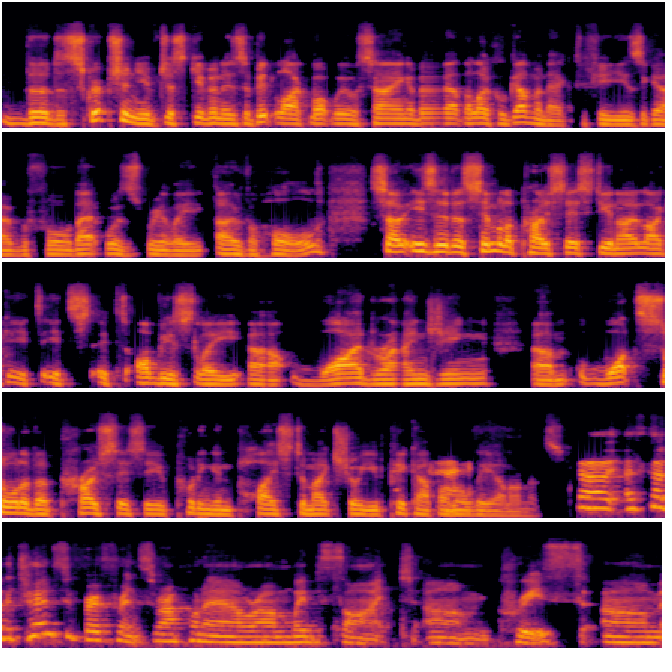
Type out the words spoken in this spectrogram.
The description you've just given is a bit like what we were saying about the Local Government Act a few years ago before that was really overhauled. So is it a similar process? Do you know, like it's it's it's obviously uh, wide ranging. Um, what sort of a process are you putting in place to make sure you pick up on all the elements? So, so the terms of reference are up on our um, website, um, Chris, um,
